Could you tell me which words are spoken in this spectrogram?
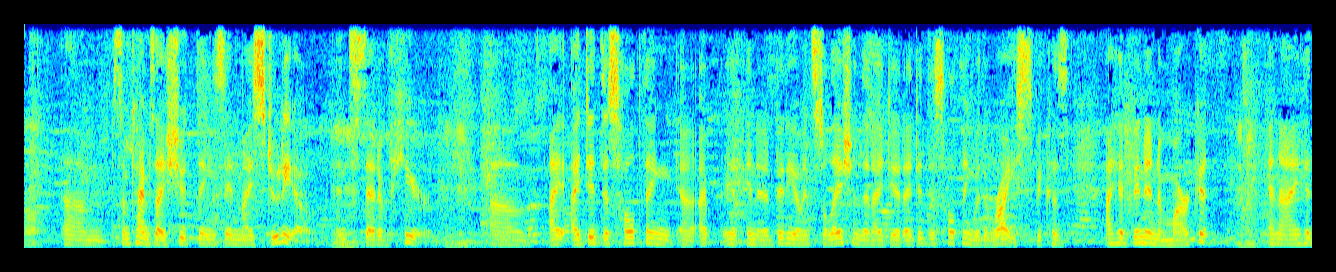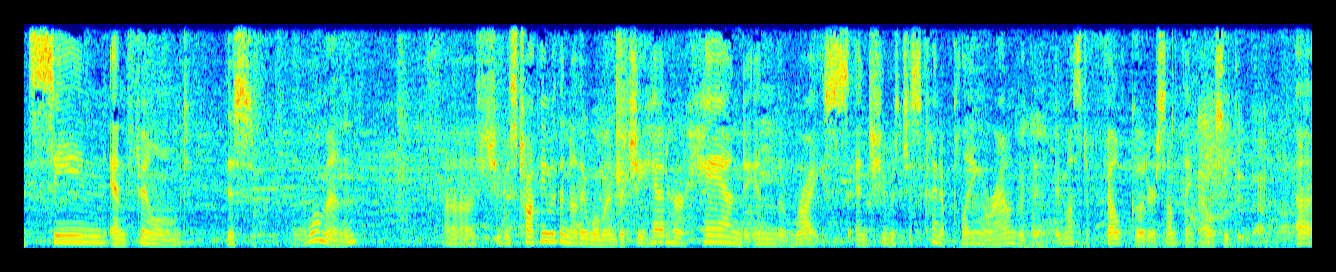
oh. um, sometimes I shoot things in my studio mm-hmm. instead of here. Mm-hmm. Um, I, I, did this whole thing uh, in, in, a video installation that I did. I did this whole thing with rice because I had been in a market mm-hmm. and I had seen and filmed this woman uh, she was talking with another woman, but she had her hand in the rice and she was just kind of playing around with it. It must have felt good or something. I also did that. Uh,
